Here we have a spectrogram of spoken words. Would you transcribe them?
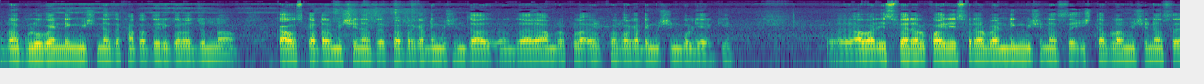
আপনার গ্লু বাইন্ডিং মেশিন আছে, খাতা তৈরি করার জন্য কাগজ কাটার মেশিন আছে পেপার কাটিং মেশিন যা, যারা আমরা পেপার কাটিং মেশিন বলি আর কি। আবার spiral coil spiral binding machine আছে স্টাপলার মেশিন আছে।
